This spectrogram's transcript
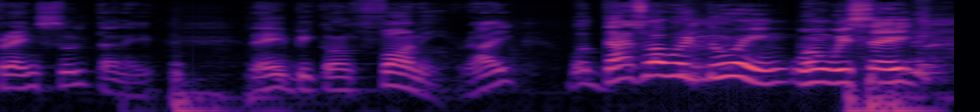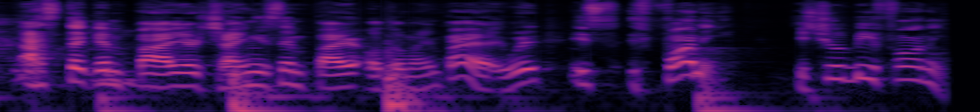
French Sultanate. Then it becomes funny, right? But that's what we're doing when we say Aztec Empire, Chinese Empire, Ottoman Empire. It's, it's funny. It should be funny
